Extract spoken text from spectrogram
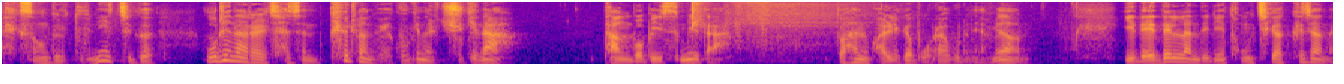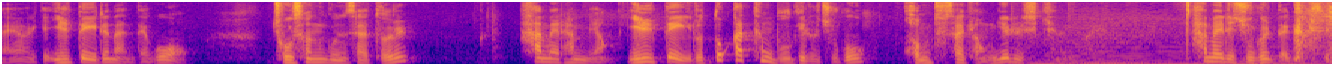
백성들 눈이 있지 그 우리나라를 찾은 표류한 외국인을 죽이나 방법이 있습니다. 또 한 관리가 뭐라고 그러냐면 이 네덜란드인이 덩치가 크잖아요. 이렇게 1대1은 안 되고 조선 군사 둘, 하멜 한 명, 1대2로 똑같은 무기를 주고 검투사 경기를 시키는 거예요. 하멜이 죽을 때까지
